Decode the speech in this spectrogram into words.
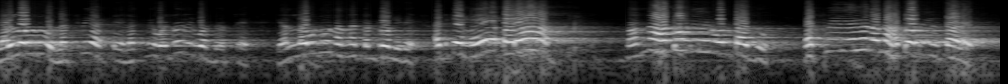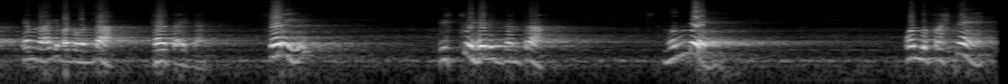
ಎಲ್ಲವೂ ಲಕ್ಷ್ಮಿ ಅಷ್ಟೇ, ಲಕ್ಷ್ಮಿ ವಶದಲ್ಲಿರುವಂತೆ ಎಲ್ಲವೂ ನನ್ನ ಕಂಟ್ರೋಲ್ ಇದೆ. ಅದಕ್ಕೆ ಮೇ ಪರ ನನ್ನ ಹತೋಟಿಯಲ್ಲಿರುವಂತಹದ್ದು. ಲಕ್ಷ್ಮೀದೇವಿ ನನ್ನ ಹತೋಟಿಯಲ್ಲಿರ್ತಾಳೆ ಎಂಬುದಾಗಿ ಭಗವಂತ ಹೇಳ್ತಾ ಇದ್ದಾನೆ. ಸರಿ, ಇಷ್ಟು ಹೇಳಿದ ನಂತರ ಮುಂದೆ ಒಂದು ಪ್ರಶ್ನೆ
